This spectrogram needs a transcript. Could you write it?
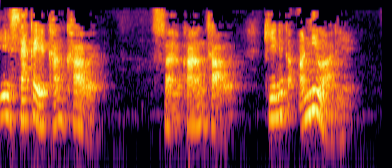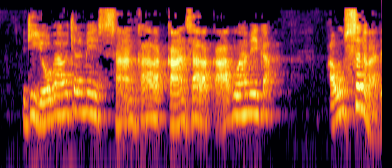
ඒ සැකය කාංකාව කාංකාව කියන එක අනිවාර්යයි. ඉතින් යෝගාවචර මේ සාංකාවක් කාංසාවක් ආවම මේක අවුස්සනවද?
